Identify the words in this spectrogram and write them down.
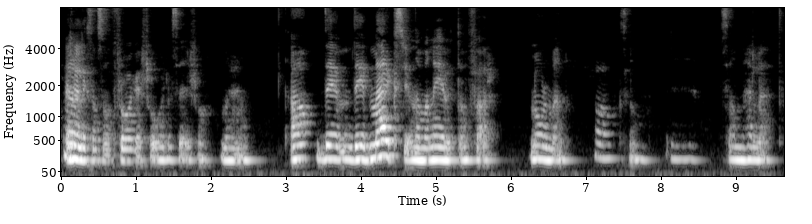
Nej. Eller liksom som frågar så eller säger så. Men ja, det, det märks ju när man är utanför normen Ja. liksom, i samhället.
